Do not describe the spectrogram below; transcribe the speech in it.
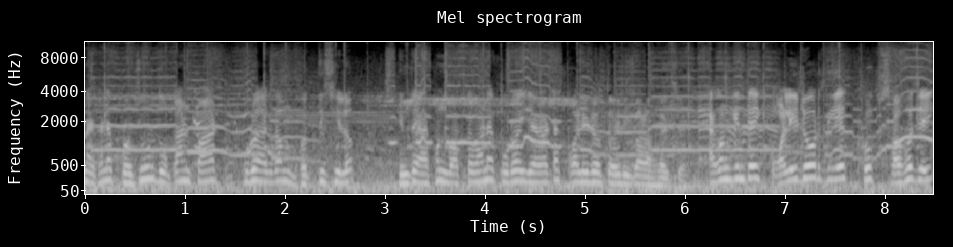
না। এখানে প্রচুর দোকানপাট, পুরো একদম ভর্তি ছিল। কিন্তু এখন বর্তমানে পুরো এই জায়গাটা কলিডোর তৈরি করা হয়েছে। এখন কিন্তু এই কলিডোর দিয়ে খুব সহজেই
